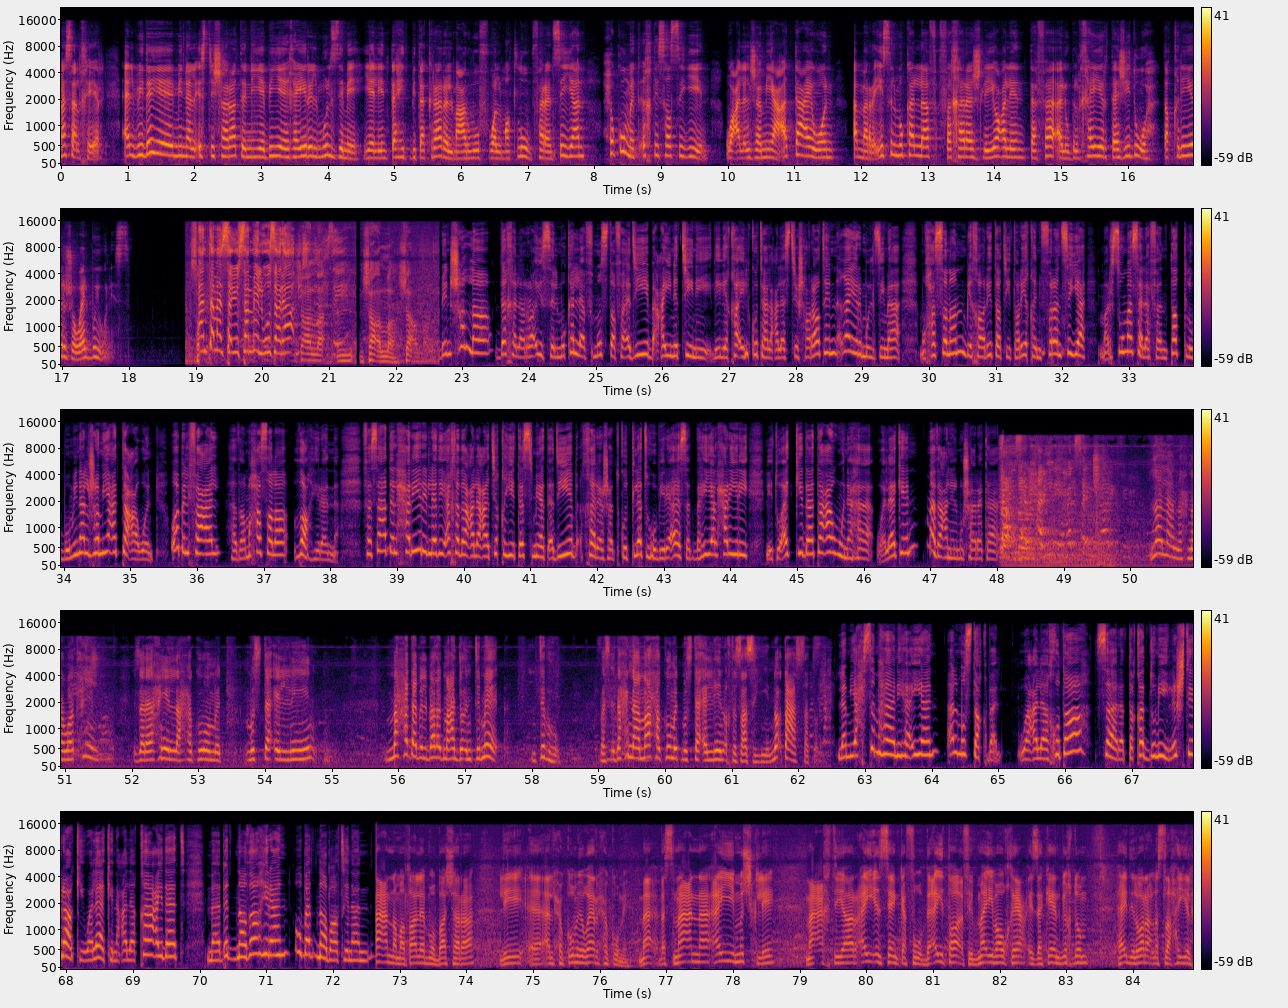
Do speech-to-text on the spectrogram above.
مساء الخير. البداية من الاستشارات النيابية غير الملزمة يلي انتهت بتكرار المعروف والمطلوب فرنسيا حكومة اختصاصيين. وعلى الجميع التعاون أما الرئيس المكلف فخرج ليعلن تفاءلوا بالخير تجدوه. تقرير جوال بيونس. أنت من سيسمي الوزراء. إن شاء الله. إن شاء الله إن شاء الله. بإن شاء الله دخل الرئيس المكلف مصطفى أديب عين التيني للقاء الكتل على استشارات غير ملزمة محصنا بخارطة طريق فرنسية مرسومة سلفا تطلب من الجميع التعاون. وبالفعل هذا ما حصل ظاهرا. فسعد الحريري الذي أخذ على عاتقه تسمية أديب خرجت كتلته برئاسة بهية الحريري لتؤكد تعاونها. ولكن ماذا عن المشاركة؟ هل سيشارك في لا لا نحن واضحين. إذا رايحين لحكومة مستقلين ما حدا بالبلد ما عنده انتماء. انتبهوا. بس إحنا مع حكومة مستقلين واختصاصيين. نقطة على السطر. لم يحسمها نهائيا المستقبل. وعلى خطاه سار التقدم الاشتراكي ولكن على قاعدة ما بدنا ظاهرا وبدنا باطنا. ما عندنا مطالب مباشرة للحكومة وغير الحكومة. ما بس ما عندنا أي مشكلة مع اختيار أي إنسان كفؤ بأي طائفة بأي موقع إذا كان بيخدم هيدي الورقة الإصلاحية اللي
